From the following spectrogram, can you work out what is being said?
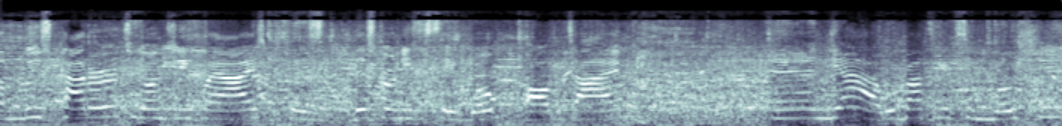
Um, loose powder to go underneath my eyes because this girl needs to stay woke all the time. And yeah, we're about to get some lotion.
